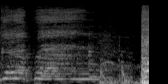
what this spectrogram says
Agropan. Agropan.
